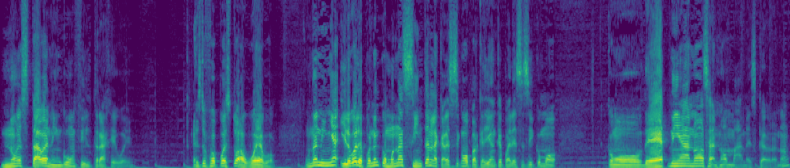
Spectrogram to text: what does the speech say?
No estaba ningún filtraje, güey. Esto fue puesto a huevo. Una niña y luego le ponen como una cinta en la cabeza, así como para que digan que parece así como, como de etnia, ¿no? O sea, no mames, cabrón, ¿no?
